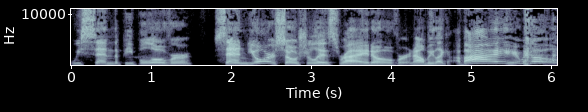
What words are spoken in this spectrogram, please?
we send the people over. Send your socialists right over. And I'll be like, bye, here we go.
